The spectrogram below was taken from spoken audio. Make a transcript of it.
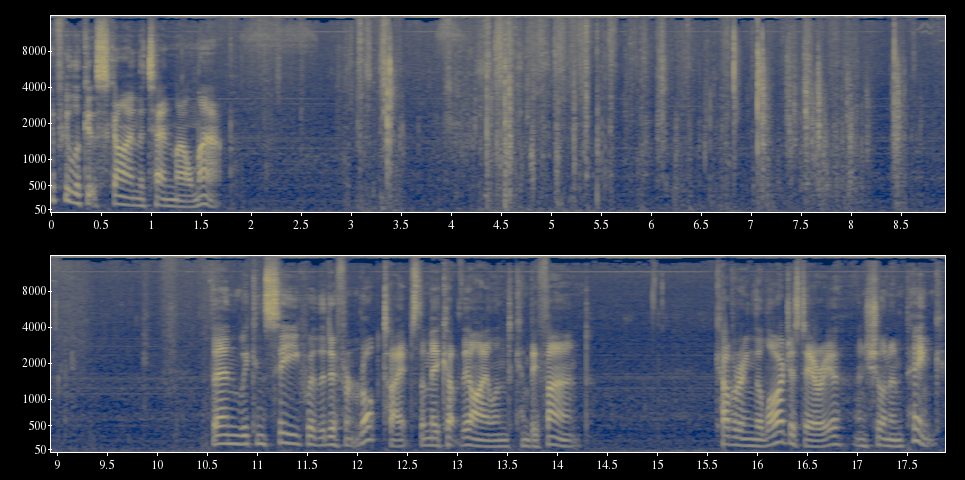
If we look at Skye in the 10 mile map, then we can see where the different rock types that make up the island can be found. Covering the largest area, and shown in pink,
